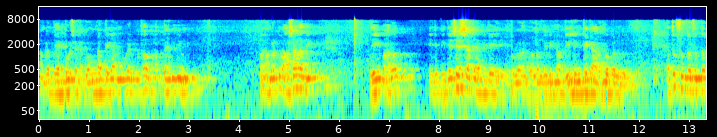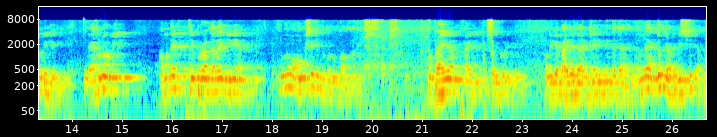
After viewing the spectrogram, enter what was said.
আমরা দেখব সেটা। গঙ্গা থেকে আমুকের কোথাও ভাগ দেননি উনি। আমরা খুব আশাবাদী যে এই ভারত, এই যে বিদেশের সাথে আমি যে তুলনা করলাম, বিভিন্ন বিল্ডিং থেকে আরম্ভ করল এত সুন্দর সুন্দর বিল্ডিং কিন্তু এখনও আমি আমাদের ত্রিপুরার জেলা ইঞ্জিনিয়ার কোনো অংশে কিন্তু কোনো কম নয়। প্রায় আমি ফাইল সই করি। অনেকে বাইরে যায় ট্রেনিং নিতে যায়, আমি একদম যাবে, নিশ্চয়ই যাবে।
